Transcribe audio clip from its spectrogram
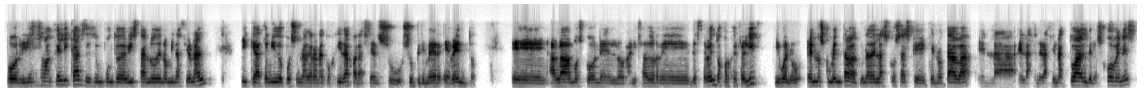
por iglesias evangélicas desde un punto de vista no denominacional y que ha tenido pues una gran acogida para ser su, primer evento. Eh, hablábamos con el organizador de, este evento, Jorge Feliz, y bueno, él nos comentaba que una de las cosas que, notaba en la, generación actual de los jóvenes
